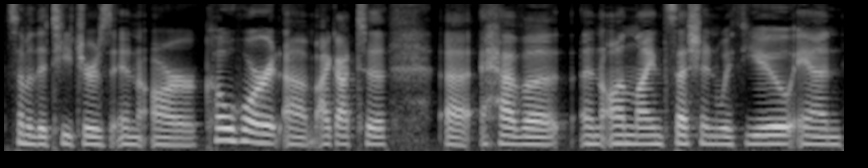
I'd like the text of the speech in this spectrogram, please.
some of the teachers in our cohort. Um, I got to uh, have a an online session with you, and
